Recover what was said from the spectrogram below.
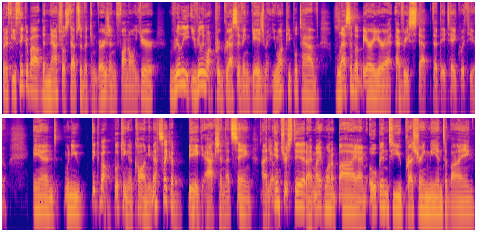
But if you think about the natural steps of a conversion funnel, you're really you really want progressive engagement. You want people to have less of a barrier at every step that they take with you. And when you think about booking a call, I mean, that's like a big action. That's saying, I'm Yep. interested, I might want to buy, I'm open to you pressuring me into buying.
